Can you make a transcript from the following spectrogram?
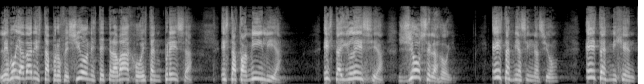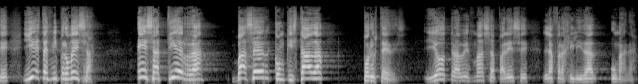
les voy a dar esta profesión, este trabajo, esta empresa, esta familia, esta iglesia. Yo se las doy. Esta es mi asignación, esta es mi gente y esta es mi promesa. Esa tierra va a ser conquistada por ustedes. Y otra vez más aparece la fragilidad humana.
